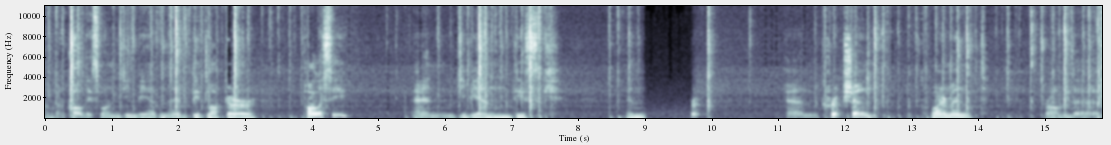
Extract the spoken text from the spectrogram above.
I'm going to call this one GBN BitLocker policy and GBN disk and encryption requirement from the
